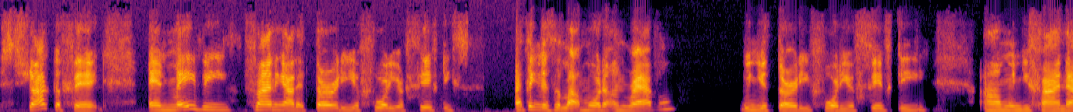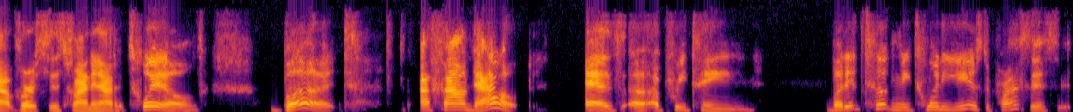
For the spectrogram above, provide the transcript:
shock effect, and maybe finding out at 30 or 40 or 50, I think there's a lot more to unravel when you're 30, 40, or 50 um, when you find out versus finding out at 12. But I found out as a, a preteen, but it took me 20 years to process it.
